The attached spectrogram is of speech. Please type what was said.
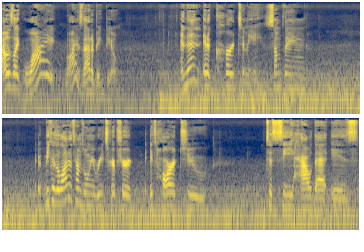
I was like, why why is that a big deal? And then it occurred to me something because a lot of times when we read scripture, it's hard to to see how that is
